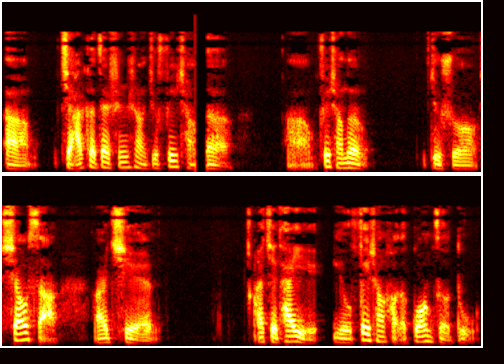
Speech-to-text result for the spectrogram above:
啊夹克在身上就非常的啊非常的就说潇洒，而且。而且它也有非常好的光泽度，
